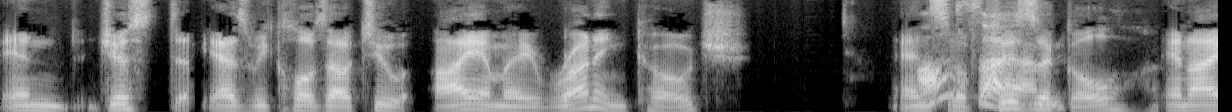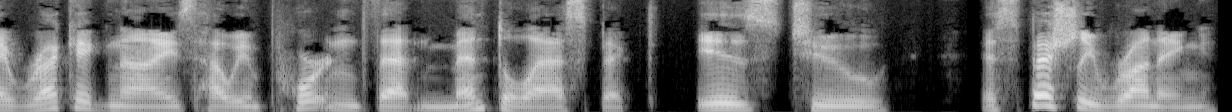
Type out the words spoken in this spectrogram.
And just as we close out too, I am a running coach and awesome. so physical, and I recognize how important that mental aspect is to, especially running.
